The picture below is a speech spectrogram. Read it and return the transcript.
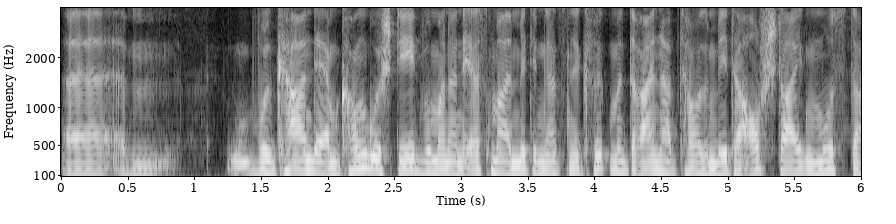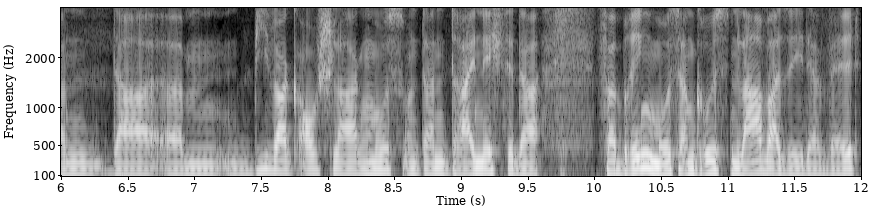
äh, ähm, Vulkan, der im Kongo steht, wo man dann erstmal mit dem ganzen Equipment dreieinhalbtausend Meter aufsteigen muss, dann da ähm, Biwak aufschlagen muss und dann drei Nächte da verbringen muss am größten Lavasee der Welt,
